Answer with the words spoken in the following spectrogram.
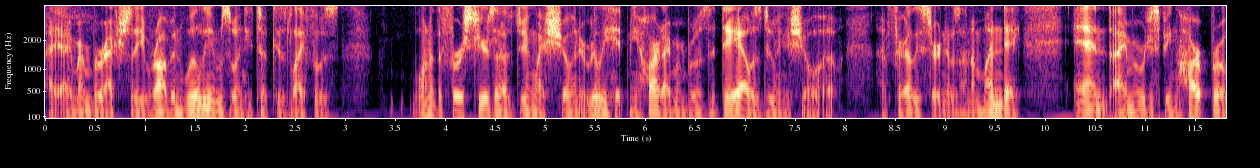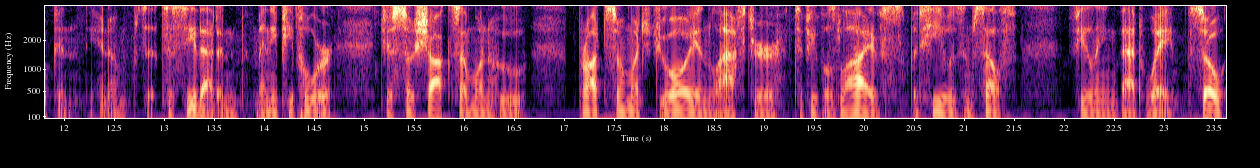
I, I remember actually Robin Williams when he took his life. It was one of the first years that I was doing my show, and it really hit me hard. I remember it was the day I was doing a show. Uh, I'm fairly certain it was on a Monday, and I remember just being heartbroken, you know, to, to see that. And many people were just so shocked. Someone who brought so much joy and laughter to people's lives, but he was himself feeling that way. So,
